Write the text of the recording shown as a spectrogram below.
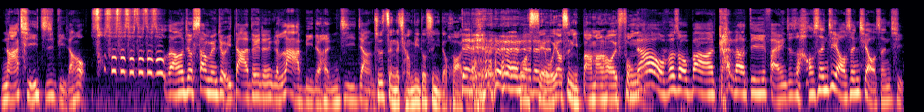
拿起一支笔，然后嗖嗖嗖嗖嗖嗖嗖，然后就上面就有一大堆的那个蜡笔的痕迹，这样子，就是整个墙壁都是你的画。对对对对对。哇塞！我要是你爸妈，他会疯。然后我那时候爸妈看到第一反应就是好生气，好生气，好生气。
